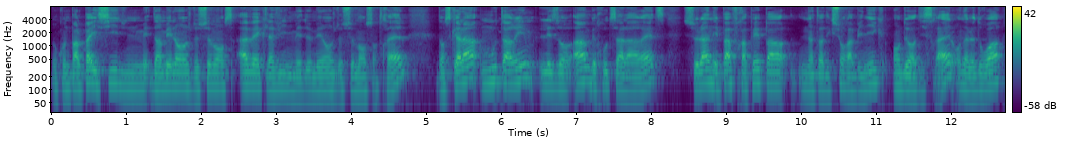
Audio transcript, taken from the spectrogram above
donc on ne parle pas ici d'un mélange de semences avec la vigne, mais de mélange de semences entre elles. Dans ce cas-là, mutarim les laaretz, cela n'est pas frappé par une interdiction rabbinique en dehors d'Israël. On a le droit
